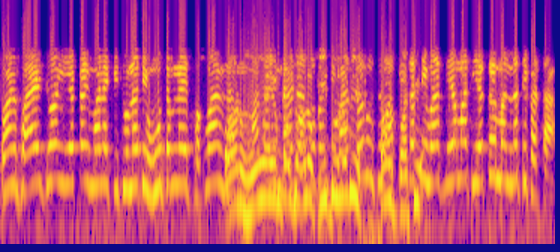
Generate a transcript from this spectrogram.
પણ ભાઈ જો એ કઈ મને કીધું નથી હું તમને ભગવાન પણ હું એમ કહું છું, હાલો કીધું નથી. પણ પછી- વાત બેમાંથી એકય મન નથી કરતા.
